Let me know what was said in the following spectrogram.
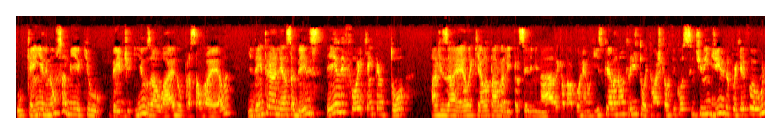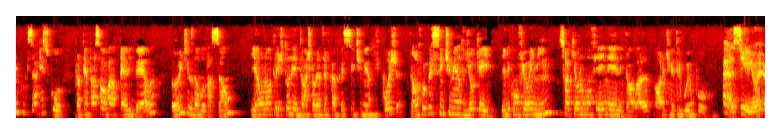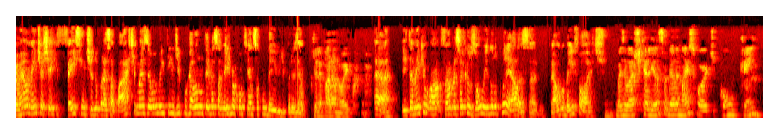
o Ken ele não sabia que o David ia usar o Idol para salvar ela, e dentre a aliança deles, ele foi quem tentou avisar ela que ela estava ali para ser eliminada, que ela estava correndo risco e ela não acreditou. Então acho que ela ficou se sentindo em dívida porque ele foi o único que se arriscou para tentar salvar a pele dela antes da votação e ela não acreditou nele. Então acho que ela deve ter ficado com esse sentimento de, poxa, então ela ficou com esse sentimento de, ok, ele confiou em mim, só que eu não confiei nele, então agora é hora de retribuir um pouco. É, sim, eu, eu realmente achei que fez sentido por essa parte, mas eu não entendi porque ela não teve essa mesma confiança com o David, por exemplo. Que ele é paranoico. É, e também que foi uma pessoa que usou um ídolo por ela, sabe? Foi algo bem forte. Mas eu acho que a aliança dela é mais forte com o Ken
